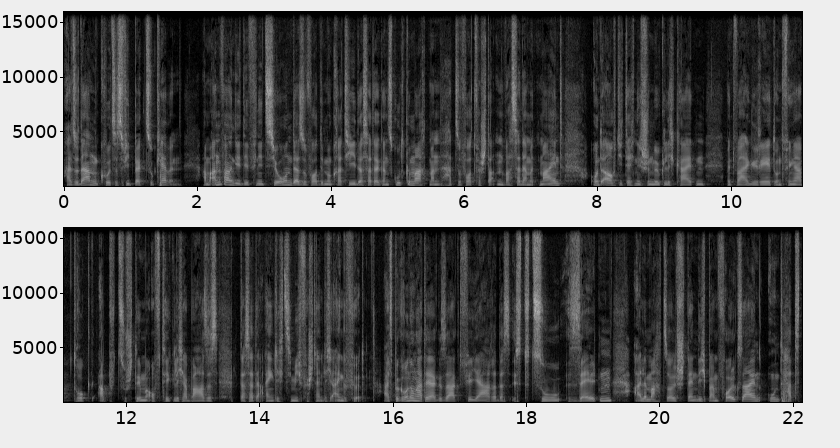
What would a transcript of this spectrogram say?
Also dann kurzes Feedback zu Kevin. Am Anfang die Definition der Sofortdemokratie, das hat er ganz gut gemacht. Man hat sofort verstanden, was er damit meint und auch die technischen Möglichkeiten mit Wahlgerät und Fingerabdruck abzustimmen auf täglicher Basis. Das hat er eigentlich ziemlich verständlich eingeführt. Als Begründung hat er ja gesagt, vier Jahre, das ist zu selten. Alle Macht soll ständig beim Volk sein und hat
